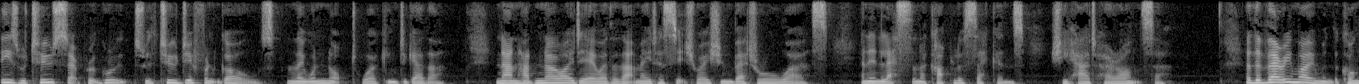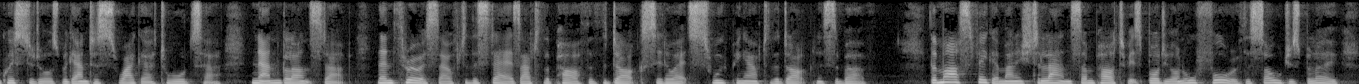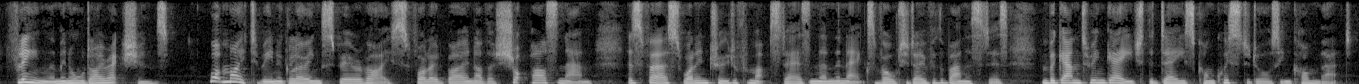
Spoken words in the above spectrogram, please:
These were two separate groups with two different goals, and they were not working together. Nan had no idea whether that made her situation better or worse, and in less than a couple of seconds she had her answer. At the very moment the conquistadors began to swagger towards her, Nan glanced up, then threw herself to the stairs out of the path of the dark silhouette swooping out of the darkness above. The masked figure managed to land some part of its body on all four of the soldiers below, flinging them in all directions. What might have been a glowing spear of ice, followed by another, shot past Nan, as first one intruder from upstairs and then the next vaulted over the banisters and began to engage the dazed conquistadors in combat.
